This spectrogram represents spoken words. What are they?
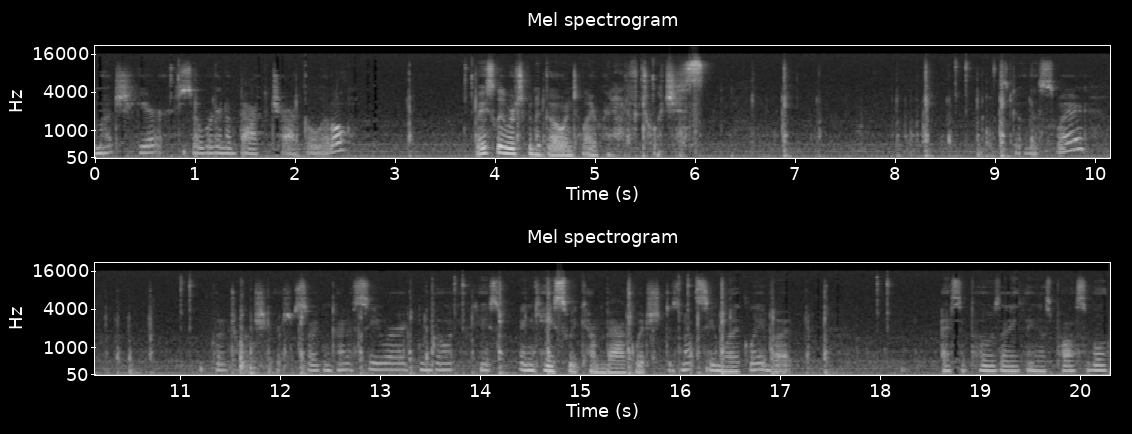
Much here, so we're going to backtrack a little. Basically, we're just going to go until I run out of torches. Let's go this way. Put a torch here just so I can kind of see where I can go in case, in case we come back, which does not seem likely, but I suppose anything is possible.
